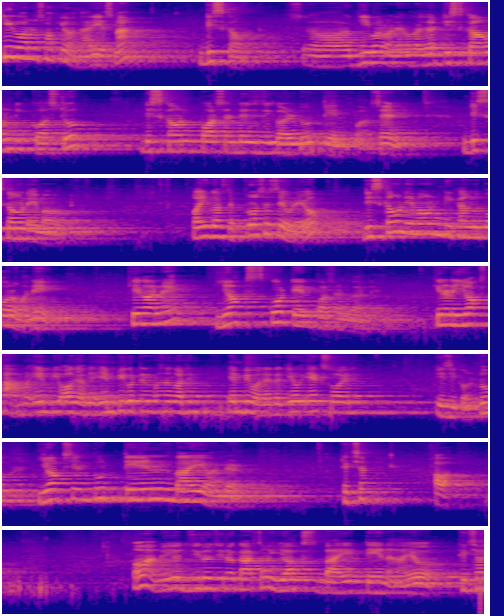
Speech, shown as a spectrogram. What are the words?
के गर्न सक्यो भन्दाखेरि यसमा? डिस्काउन्ट गिभन भनेको discount equals to discount percentage is equal to ten percent discount amount अहिले गर्छ प्रोसेस एउटै हो। डिस्काउन्ट एमाउन्ट निकाल्नु पऱ्यो भने के गर्ने? यक्सको टेन पर्सेन्ट गर्ने। किनभने यक्स त हाम्रो एमपी अघि हामीले एमपीको टेन पर्सेन्ट गर्थ्यौँ। एमपी भनेको त के हो? एक्स अहिले is equal to x into ten by hundred ठिक छ? अब अब हामीले यो जिरो जिरो काट्छौँ। यक्स बाई टेन आयो। ठिक छ?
